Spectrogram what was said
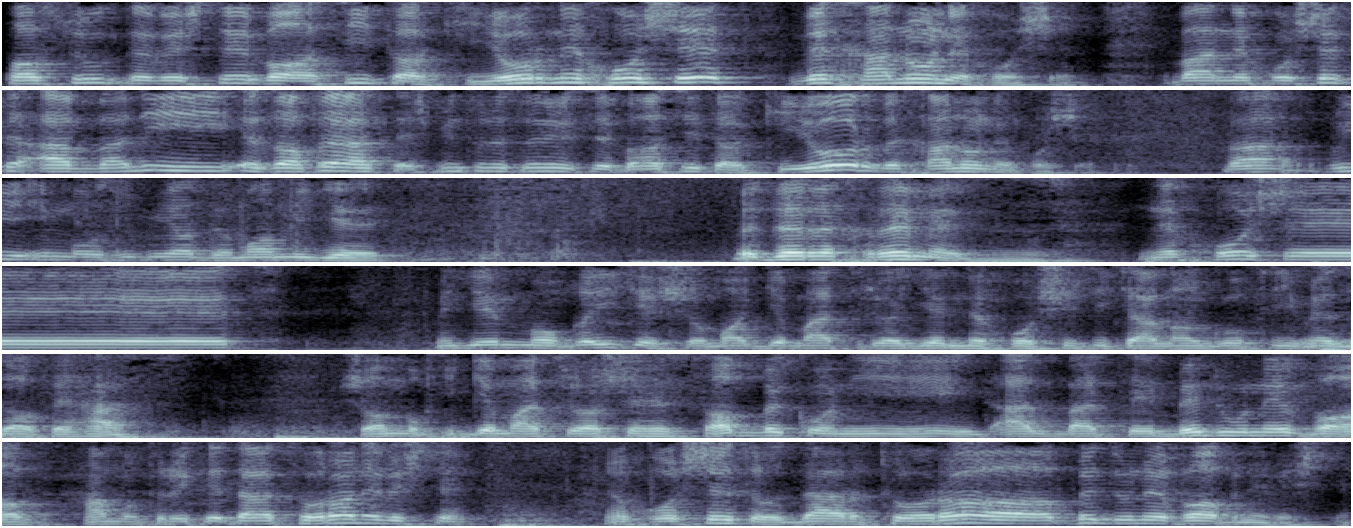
پاسوک نوشته واسی تا کیور نخوشت و خنو نخوشت. و نخوشت اولی اضافه هستش می‌تونست بنویسه واسی تا کیور و خنو نخوشت. و روی این موضوع میاد به ما میگه به درخ رمز نخوشت. میگه موقعی که شما گمتریا یه نخوشیتی که الان گفتیم اضافه هست. شما موقعی گمتریاش حساب بکنید البته بدون واو همونطوری که در تورا نوشته. نخوشت رو در تورا بدون واو نوشته.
